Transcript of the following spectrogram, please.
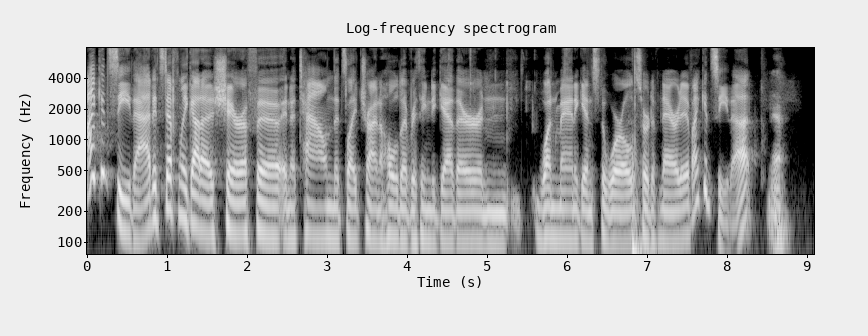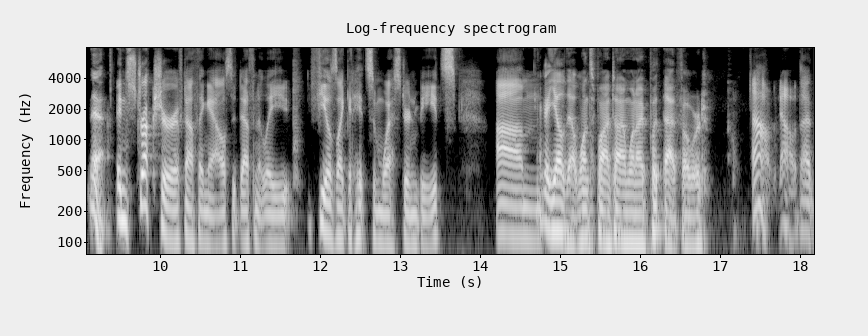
I could see that. It's definitely got a sheriff uh, in a town that's like trying to hold everything together and one man against the world sort of narrative. I could see that. Yeah. Yeah. In structure, if nothing else, it definitely feels like it hits some Western beats. Um, I got yelled at once upon a time when I put that forward. Oh no, that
